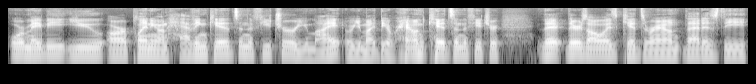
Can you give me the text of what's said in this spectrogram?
or maybe you are planning on having kids in the future, or you might, or you might be around kids in the future. There, there's always kids around. That is the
